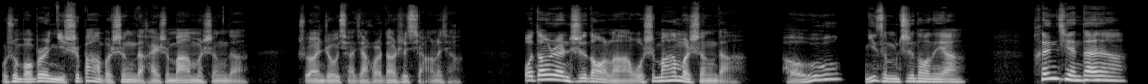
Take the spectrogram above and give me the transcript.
我说：“宝贝儿，你是爸爸生的还是妈妈生的？”说完之后，小家伙当时想了想，我当然知道了，我是妈妈生的。哦，你怎么知道的呀？很简单啊，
